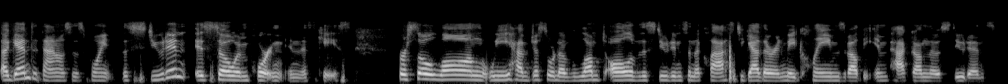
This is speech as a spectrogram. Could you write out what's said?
again, to Thanos's point, the student is so important in this case. For so long, we have just sort of lumped all of the students in a class together and made claims about the impact on those students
